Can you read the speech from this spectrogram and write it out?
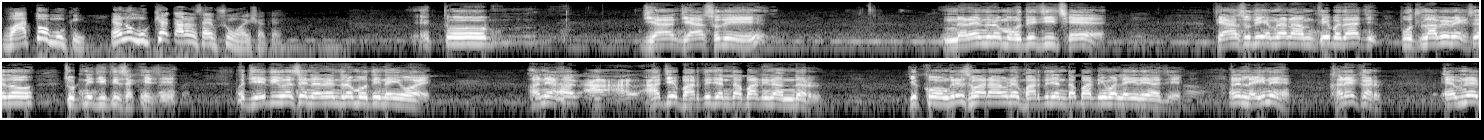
વાતો મૂકી, એનું મુખ્ય કારણ સાહેબ શું હોઈ શકે? એક તો જ્યાં જ્યાં સુધી નરેન્દ્ર મોદીજી છે, ત્યાં સુધી એમના નામથી બધા જ પૂતલા બી મેકશે તો ચૂંટણી જીતી શકે છે. પણ જે દિવસે નરેન્દ્ર મોદી નહીં હોય, અને આ- આ આ જે ભારતીય જનતા પાર્ટીના અંદર, જે કોંગ્રેસ વાળાઓને ભારતીય જનતા પાર્ટીમાં લઈ રહ્યા છે, અને લઈને ખરેખર એમને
